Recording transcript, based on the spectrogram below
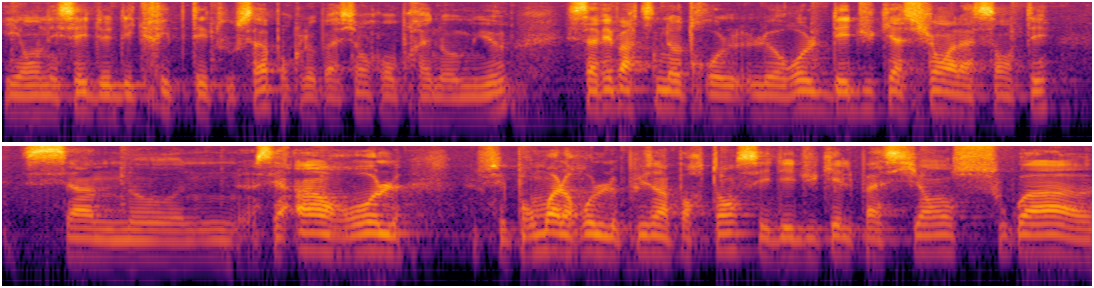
et on essaye de décrypter tout ça pour que le patient comprenne au mieux. Ça fait partie de notre rôle, le rôle d'éducation à la santé. C'est un, un rôle, c'est pour moi le rôle le plus important, c'est d'éduquer le patient soit euh,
